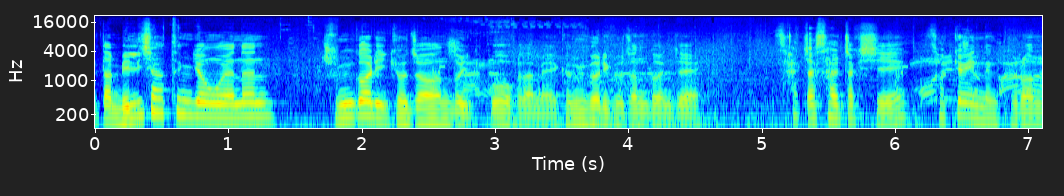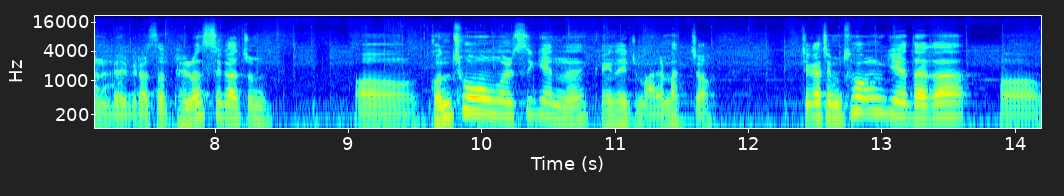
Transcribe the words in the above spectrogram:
일단 밀리샤 같은 경우에는 중거리 교전도 있고 그 다음에 근거리 교전도 이제 살짝 살짝씩 섞여 있는 그런 맵이라서 밸런스가 좀 어, 권총을 쓰기에는 굉장히 좀 알맞죠. 제가 지금 소음기에다가 어,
